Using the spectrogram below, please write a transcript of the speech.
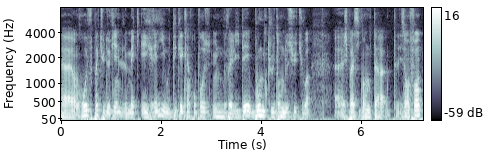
Euh, en gros, il faut pas que tu deviennes le mec aigri où dès que quelqu'un propose une nouvelle idée, boum, tu lui tombes dessus, tu vois. Euh, je sais pas si par exemple tu as, des enfants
